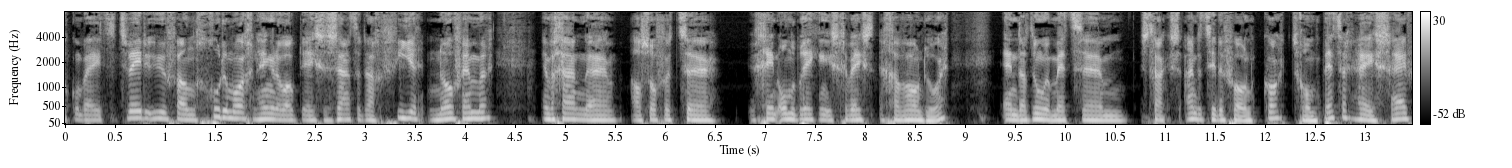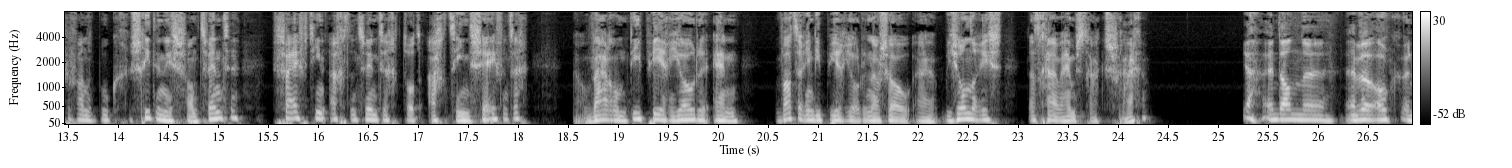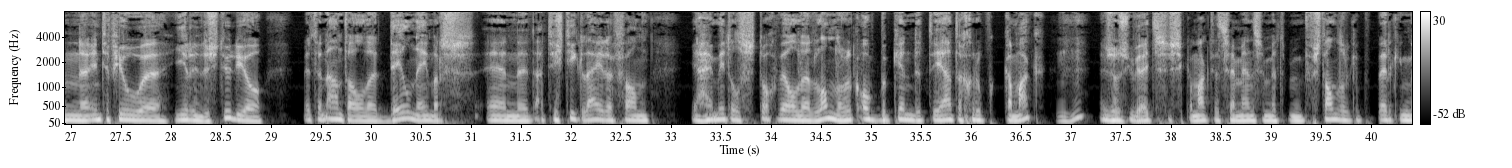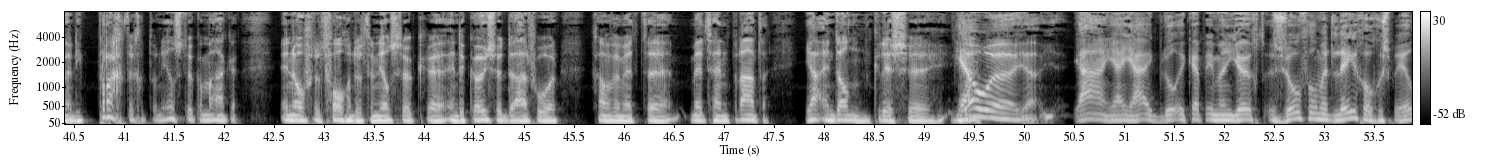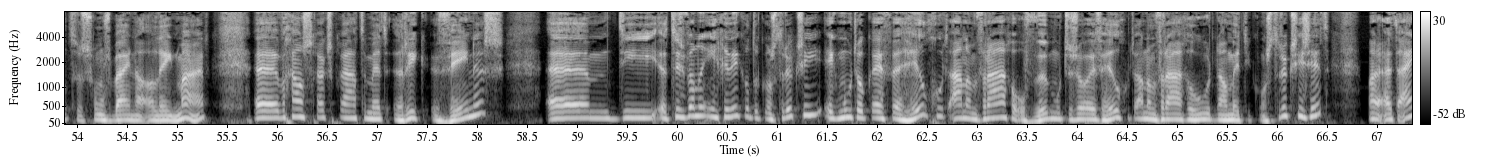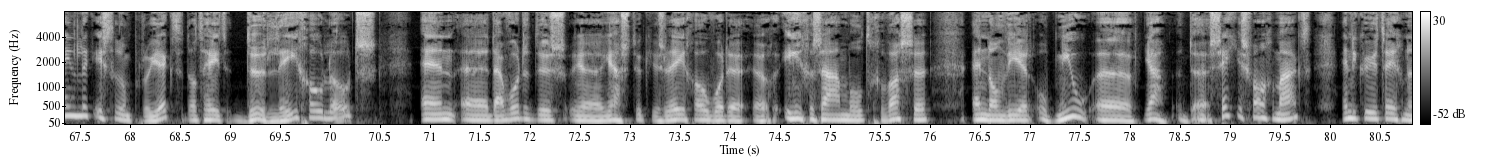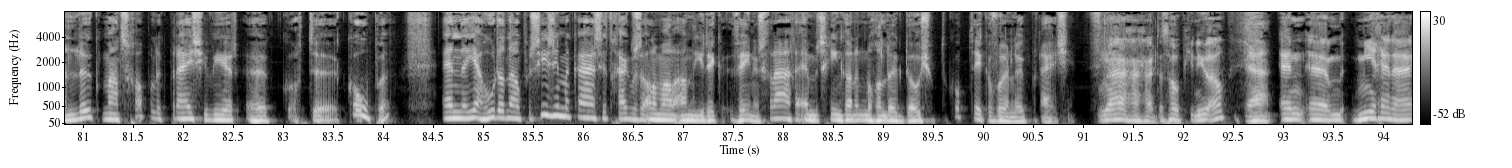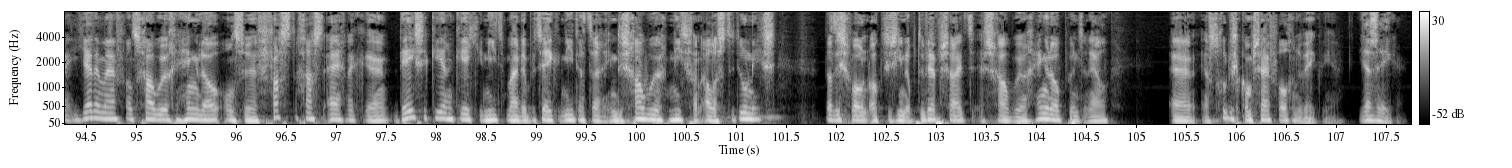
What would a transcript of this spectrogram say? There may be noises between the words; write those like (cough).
welkom bij het tweede uur van Goedemorgen Hengelo op deze zaterdag 4 november. En we gaan uh, alsof het uh, geen onderbreking is geweest, gewoon door. En dat doen we met um, straks aan de telefoon Cor Trompetter. Hij is schrijver van het boek Geschiedenis van Twente, 1528 tot 1870. Nou, waarom die periode en wat er in die periode nou zo uh, bijzonder is, dat gaan we hem straks vragen. Ja, en dan hebben we ook een interview hier in de studio met een aantal deelnemers en de artistiek leider van ja, inmiddels toch wel landelijk ook bekende theatergroep Kamak. Mhm. En zoals u weet, Kamak, dat zijn mensen met een verstandelijke beperking, maar die prachtige toneelstukken maken. En over het volgende toneelstuk uh, en de keuze daarvoor gaan we met, uh, met hen praten. Ja, en dan Chris, uh, Ja. jou... eh, ja, Ja, ja, ja. Ik bedoel, ik heb in mijn jeugd zoveel met Lego gespeeld. Soms bijna alleen maar. Eh, we gaan straks praten met Rick Venus. Ehm, die, het is wel een ingewikkelde constructie. Ik moet ook even heel goed aan hem vragen. Of we moeten zo even heel goed aan hem vragen hoe het nou met die constructie zit. Maar uiteindelijk is er een project dat heet de Lego Loods. En uh, daar worden dus uh, ja, stukjes Lego worden uh, ingezameld, gewassen. En dan weer opnieuw ja, setjes van gemaakt. En die kun je tegen een leuk maatschappelijk prijsje weer te kopen. En ja, hoe dat nou precies in elkaar zit, ga ik dus allemaal aan die Rick Venus vragen. En misschien kan ik nog een leuk doosje op de kop tikken voor een leuk prijsje. (laughs) Nou, dat hoop je nu al. Ja. En um, Mirella Jellema van Schouwburg Hengelo, onze vaste gast eigenlijk uh, deze keer een keertje niet. Maar dat betekent niet dat er in de Schouwburg niet van alles te doen is. Dat is gewoon ook te zien op de website schouwburghengelo.nl. Uh, als het goed is, komt zij volgende week weer. Jazeker.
